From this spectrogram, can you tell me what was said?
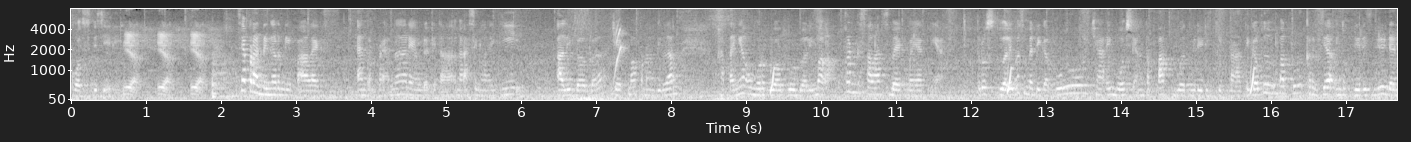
coach di sini. iya iya iya Saya pernah dengar nih Pak Alex, entrepreneur yang udah kita nggak asing lagi, Alibaba, Jack Ma pernah bilang katanya umur 20-25 lakukan kesalahan sebanyak-banyaknya. Terus 25 sampai 30 cari bos yang tepat buat diri kita. 30 40 kerja untuk diri sendiri dan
